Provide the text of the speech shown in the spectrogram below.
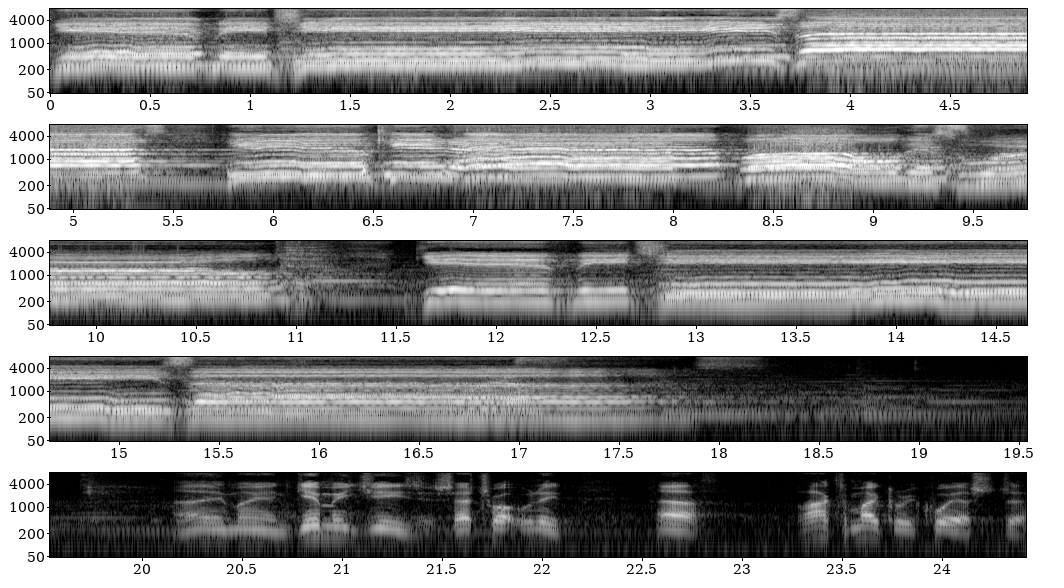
give me Jesus. You can have all this world. Jesus. Amen. Give me Jesus. That's what we need. Uh, I'd like to make a request. Uh,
